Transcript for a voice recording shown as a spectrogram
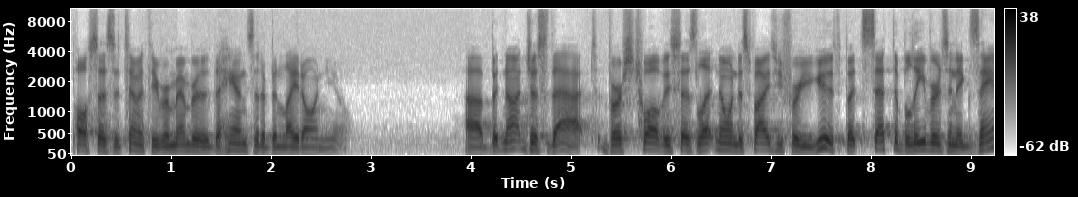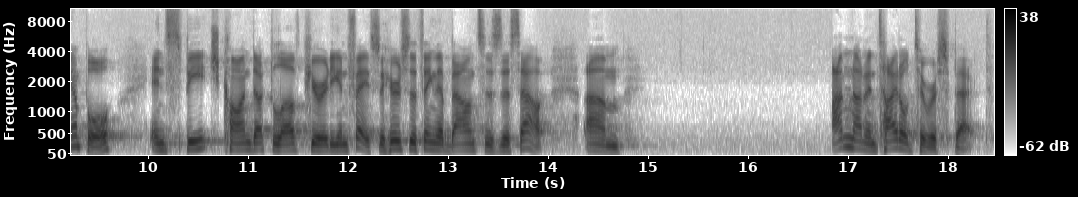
Paul says to Timothy, Remember the hands that have been laid on you. Uh, but not just that. Verse 12, he says, Let no one despise you for your youth, but set the believers an example in speech, conduct, love, purity, and faith. So here's the thing that balances this out um, I'm not entitled to respect.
